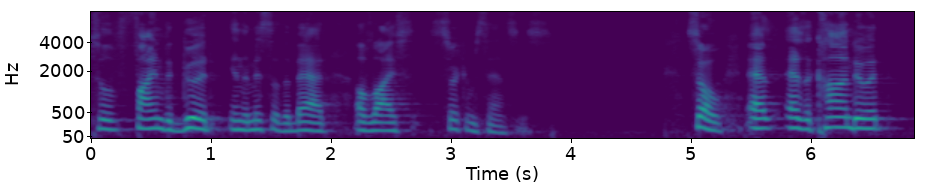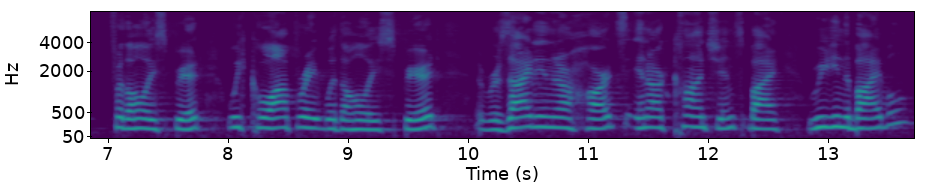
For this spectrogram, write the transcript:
to find the good in the midst of the bad of life's circumstances. So, as, as a conduit for the Holy Spirit. We cooperate with the Holy Spirit, residing in our hearts, in our conscience, by reading the Bible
